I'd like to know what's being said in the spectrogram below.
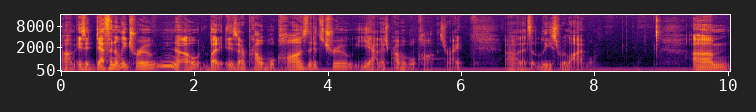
Um, is it definitely true? No, but is there probable cause that it's true? Yeah, there's probable cause, right? Uh, that's at least reliable. Um,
